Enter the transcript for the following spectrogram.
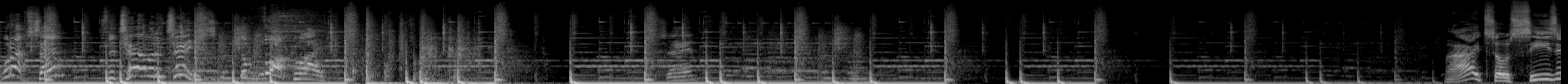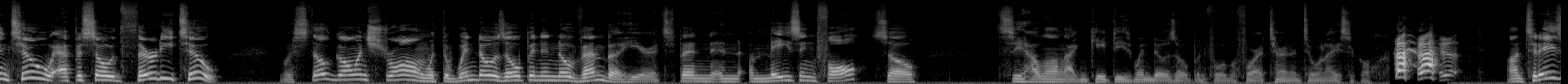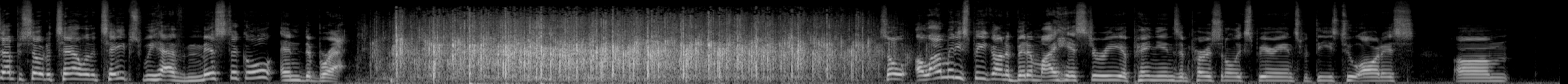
What up, son? It's the tale of the tapes. The fuck life. Saying? All right, so season two, episode 32. We're still going strong with the windows open in November here. It's been an amazing fall, so let's see how long I can keep these windows open for before I turn into an icicle. On today's episode of Tale of the Tapes, we have Mystikal and Da Brat. So, allow me to speak on a bit of my history, opinions, and personal experience with these two artists. Um,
